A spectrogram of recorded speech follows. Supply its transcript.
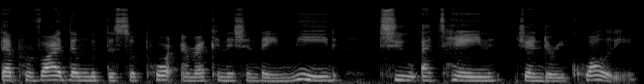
that provide them with the support and recognition they need to attain gender equality,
